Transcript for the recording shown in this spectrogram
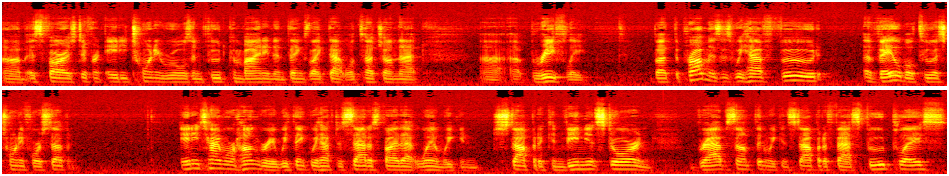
Um, as far as different 80 20 rules and food combining and things like that, we'll touch on that uh, uh, briefly. But the problem is, is we have food available to us 24 7. Anytime we're hungry, we think we have to satisfy that whim. We can stop at a convenience store and grab something. We can stop at a fast food place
